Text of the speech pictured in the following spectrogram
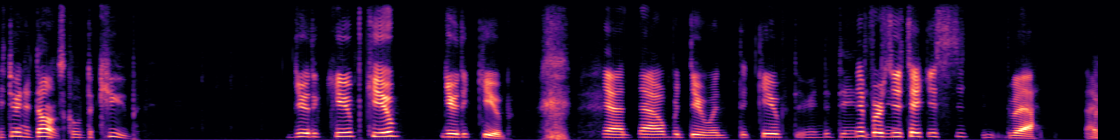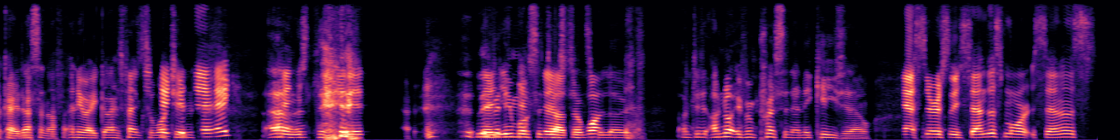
He's doing a dance called the cube. Do the cube, cube. Do the cube. yeah, now we're doing the cube. Doing the. And first you take your. s- Bleh. Okay, that's enough. Anyway, guys, thanks for watching. egg, uh, and you stick it in. leave any more take the other suggestions below. I'm just. I'm not even pressing any keys now. Yeah, seriously, send us more. Send us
